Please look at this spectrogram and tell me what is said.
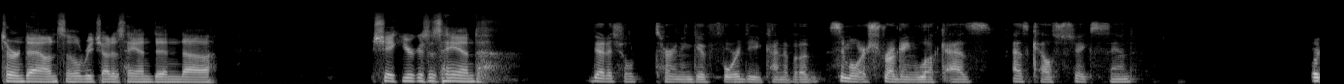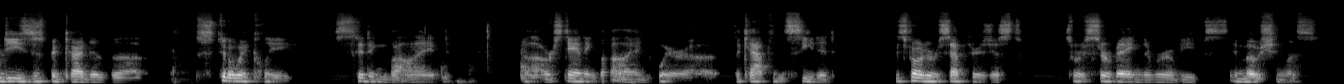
turn down. So he'll reach out his hand and uh, shake Yurkus's hand. Dedish will turn and give 4D kind of a similar shrugging look as as Kel shakes his hand. 4D's just been kind of uh, stoically sitting behind uh, or standing behind where uh, the captain's seated. His photoreceptor is just sort of surveying the room. He's emotionless.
